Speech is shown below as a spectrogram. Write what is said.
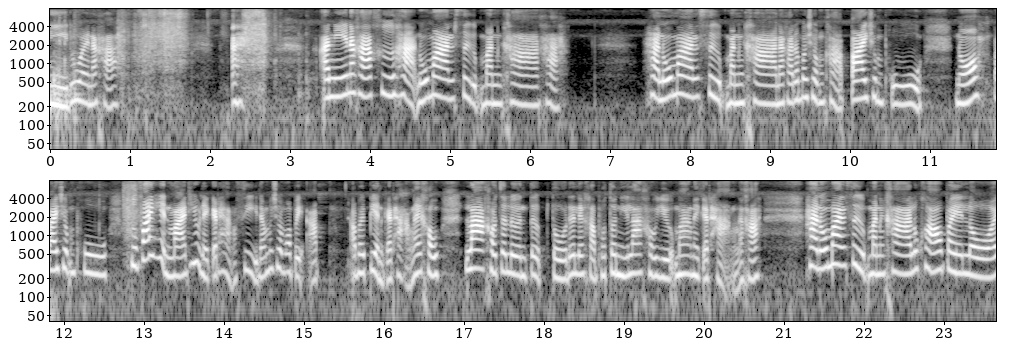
ณีย์ด้วยนะคะอะอันนี้นะคะคือหานุมานสืบมันคาค่ะหานุมานสืบมันคานะคะท่านผู้ชมค่ะ ป้ายชมพูเนาะป้ายชมพู คือฝ้ายเห็นไม้ที่อยู่ในกระถางสี่ท่านผู้ชมเอาไปอัพ เอาไปเปลี่ยนกระถางให้เขาลากเขาเจริญเติบโตได้เลยค่ะ เพราะตอนนี้ลากเขาเยอะมากในกระถางนะคะหานุมานสืบมันคาลูกค้าเอาไปร้อย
